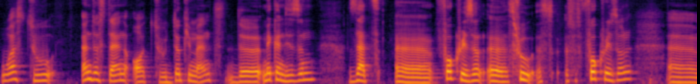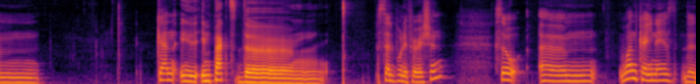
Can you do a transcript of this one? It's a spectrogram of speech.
was to understand or to document the mechanism that uh, focresol, uh, through focresol um, can impact the um, cell proliferation. So um, one kinase, the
